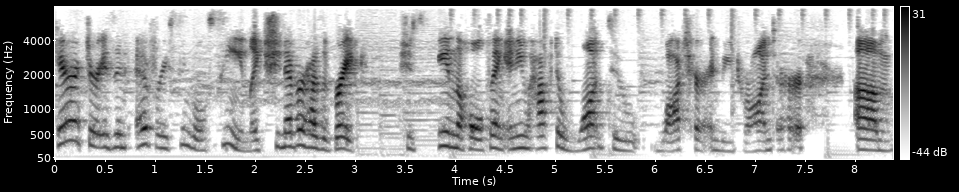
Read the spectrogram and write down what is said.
character is in every single scene. Like she never has a break. She's in the whole thing, and you have to want to watch her and be drawn to her. Um,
